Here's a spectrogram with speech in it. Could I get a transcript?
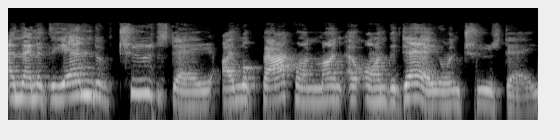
And then at the end of Tuesday, I look back on Mon- uh, on the day on Tuesday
